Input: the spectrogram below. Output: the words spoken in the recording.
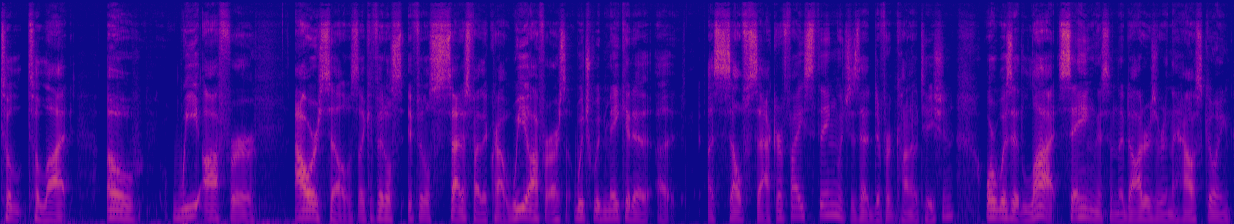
to to Lot, "Oh, we offer ourselves like if it'll if it'll satisfy the crowd we offer ourselves which would make it a, a, a self-sacrifice thing which is a different connotation? Or was it lot saying this and the daughters are in the house going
